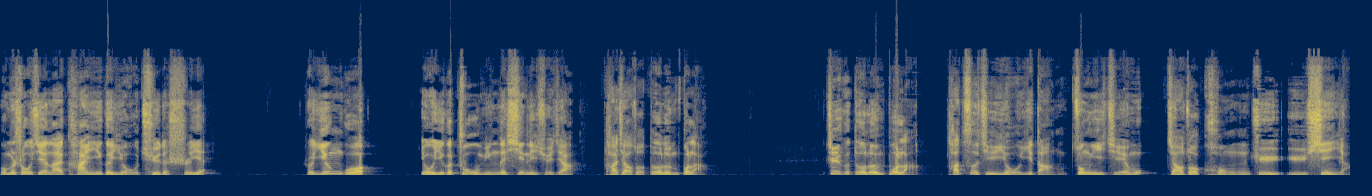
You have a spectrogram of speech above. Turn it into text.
我们首先来看一个有趣的实验，说英国有一个著名的心理学家，他叫做德伦布朗。这个德伦布朗，他自己有一档综艺节目，叫做《恐惧与信仰》。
